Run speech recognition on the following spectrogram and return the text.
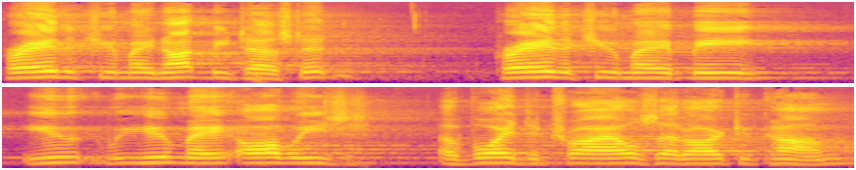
pray that you may not be tested, pray that you may be you, you may always avoid the trials that are to come.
